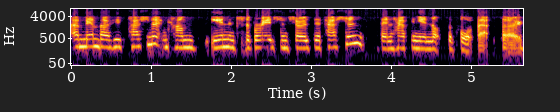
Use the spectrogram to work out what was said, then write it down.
a member who's passionate and comes in into the branch and shows their passion, then how can you not support that? So,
